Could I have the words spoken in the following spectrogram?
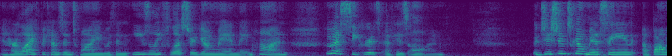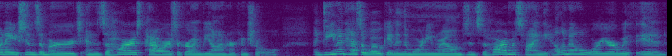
and her life becomes entwined with an easily flustered young man named Han, who has secrets of his own. Magicians go missing, abominations emerge, and Zahara's powers are growing beyond her control. A demon has awoken in the morning realms, and Zahara must find the elemental warrior within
